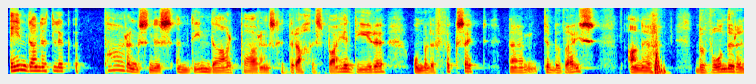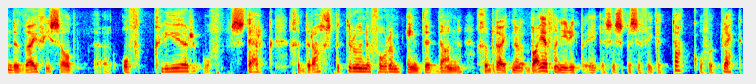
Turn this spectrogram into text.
en dan natuurlik 'n paringsnis indien daar paringsgedrag is. Baie diere om hulle fiksheid um te bewys aan 'n bewonderende wyfie sal uh, of kleur of sterk gedragspatrone vorm en dit dan gebruik nou baie van hierdie is 'n spesifieke tak of 'n plek.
